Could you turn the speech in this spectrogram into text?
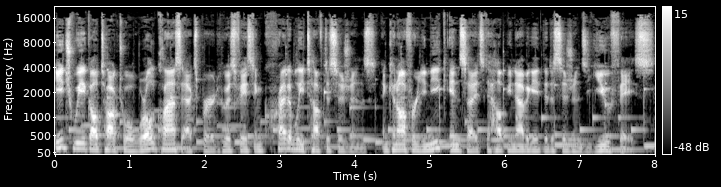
Each week, I'll talk to a world class expert who has faced incredibly tough decisions and can offer unique insights to help you navigate the decisions you face.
